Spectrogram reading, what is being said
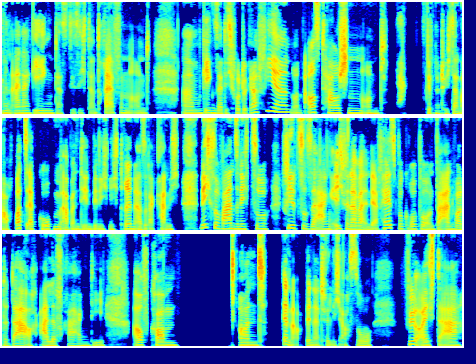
in einer Gegend, dass die sich dann treffen und ähm, gegenseitig fotografieren und austauschen und ja, es gibt natürlich dann auch WhatsApp-Gruppen, aber in denen bin ich nicht drin. Also da kann ich nicht so wahnsinnig zu viel zu sagen. Ich bin aber in der Facebook-Gruppe und beantworte da auch alle Fragen, die aufkommen. Und genau, bin natürlich auch so für euch da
